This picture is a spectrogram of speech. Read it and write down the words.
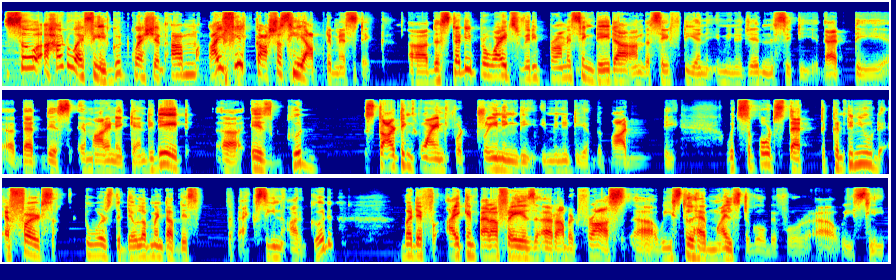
So how do I feel? Good question. Um, I feel cautiously optimistic. Uh, the study provides very promising data on the safety and immunogenicity that the uh, that this mRNA candidate uh, is good starting point for training the immunity of the body, which supports that the continued efforts towards the development of this vaccine are good. But if I can paraphrase uh, Robert Frost, uh, we still have miles to go before we sleep.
